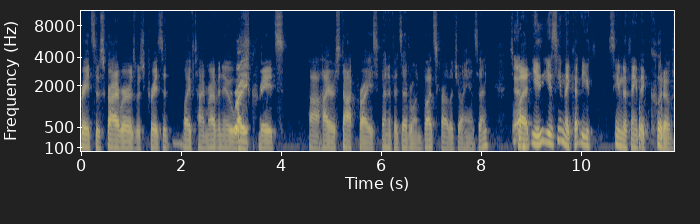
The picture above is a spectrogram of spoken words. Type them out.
creates subscribers, which creates a lifetime revenue, Right. which creates a higher stock price, benefits everyone but Scarlett Johansson. Yeah. But you, you seem they could, you seem to think they could have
